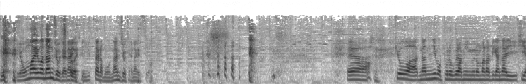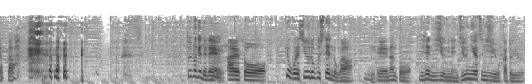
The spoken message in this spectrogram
いや、お前は南條じゃないって言ったらもう南條じゃないですよ。いやー今日は何にもプログラミングの学びがない日やった。というわけでね、えっと、今日これ収録してんのが、うん。えーなんと2022年12月24日という、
